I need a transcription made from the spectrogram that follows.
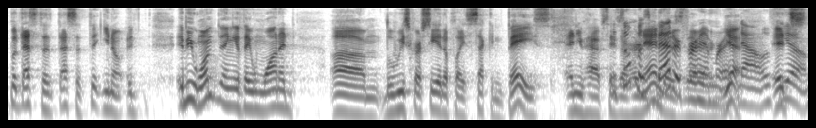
but that's the that's the thing. You know, it, it'd be one thing if they wanted um, Luis Garcia to play second base, and you have Cesar almost Hernandez better for there. him right yeah, now, if- It's yeah.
